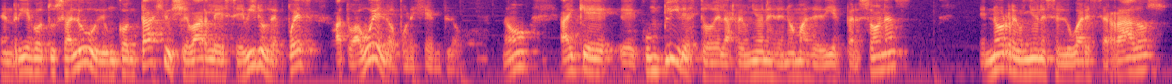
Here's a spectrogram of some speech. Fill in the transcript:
en riesgo tu salud de un contagio y llevarle ese virus después a tu abuelo, por ejemplo. ¿no? Hay que eh, cumplir esto de las reuniones de no más de 10 personas, eh, no reuniones en lugares cerrados,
